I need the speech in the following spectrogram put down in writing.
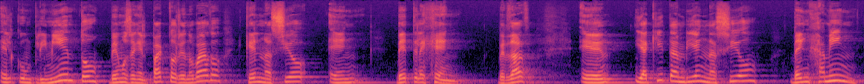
el cumplimiento, vemos en el pacto renovado, que él nació en Betlehem, ¿verdad? Eh, y aquí también nació Benjamín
